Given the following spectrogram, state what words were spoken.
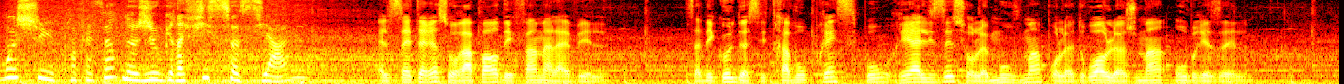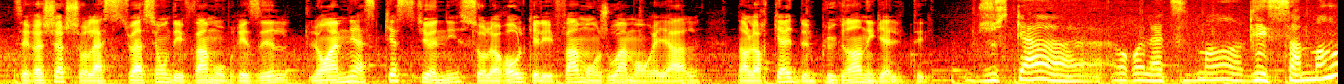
Moi, je suis professeure de géographie sociale. Elle s'intéresse au rapport des femmes à la ville. Ça découle de ses travaux principaux réalisés sur le mouvement pour le droit au logement au Brésil. Ses recherches sur la situation des femmes au Brésil l'ont amené à se questionner sur le rôle que les femmes ont joué à Montréal dans leur quête d'une plus grande égalité. Jusqu'à euh, relativement récemment,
